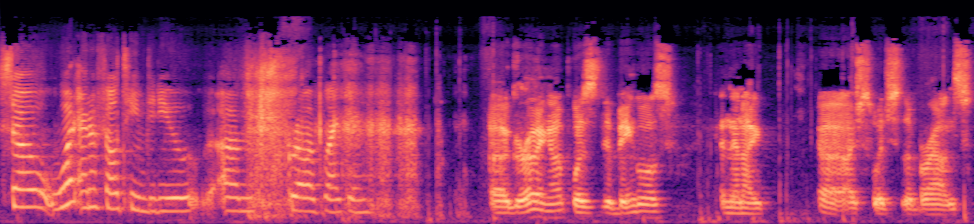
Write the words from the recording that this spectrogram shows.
So, what NFL team did you um, grow up liking? Uh, growing up was the Bengals, and then I uh, I switched to the Browns.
